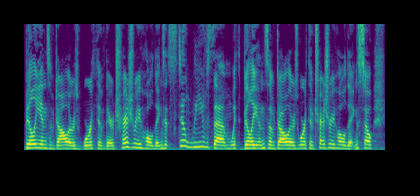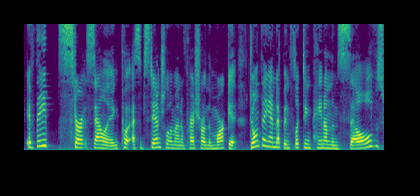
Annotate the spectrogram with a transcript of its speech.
billions of dollars worth of their treasury holdings, it still leaves them with billions of dollars worth of treasury holdings. So if they start selling, put a substantial amount of pressure on the market, don't they end up inflicting pain on themselves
